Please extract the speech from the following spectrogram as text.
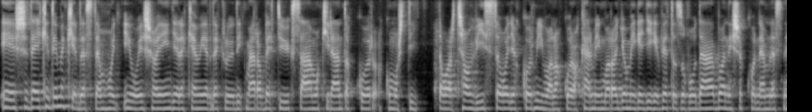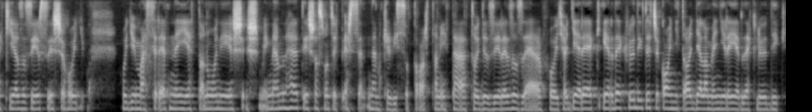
És de egyébként én megkérdeztem, hogy jó, és ha én gyerekem érdeklődik már a betűk, számok iránt, akkor, akkor most így tartsam vissza, vagy akkor mi van, akkor akár még maradjon még egy évet az óvodában, és akkor nem lesz neki az az érzése, hogy, hogy ő már szeretne ilyet tanulni, és, és még nem lehet, és azt mondta, hogy persze nem kell visszatartani, tehát hogy azért ez az elv, hogy ha gyerek érdeklődik, de csak annyit adjál, amennyire érdeklődik,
